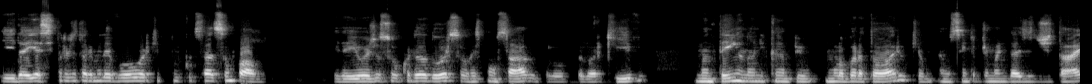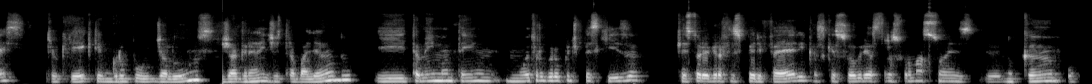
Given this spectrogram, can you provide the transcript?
E daí essa trajetória me levou ao Arquivo Público do Estado de São Paulo. E daí hoje eu sou coordenador, sou responsável pelo, pelo arquivo, mantenho na Unicamp um laboratório, que é um, é um centro de humanidades digitais, que eu criei, que tem um grupo de alunos já grande trabalhando, e também mantenho um outro grupo de pesquisa que é historiografias periféricas, que é sobre as transformações eh, no campo,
